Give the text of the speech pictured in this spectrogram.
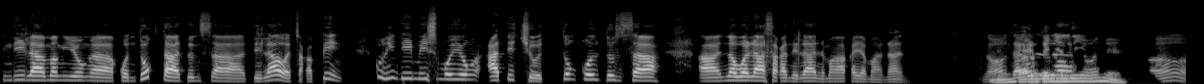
hindi lamang yung ah, kondukta dun sa Dilaw at saka Pink, kung hindi mismo yung attitude tungkol dun sa ah, nawala sa kanila ng mga kayamanan. No? Hmm, Dahil ganyan din yung ano eh. Oo.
